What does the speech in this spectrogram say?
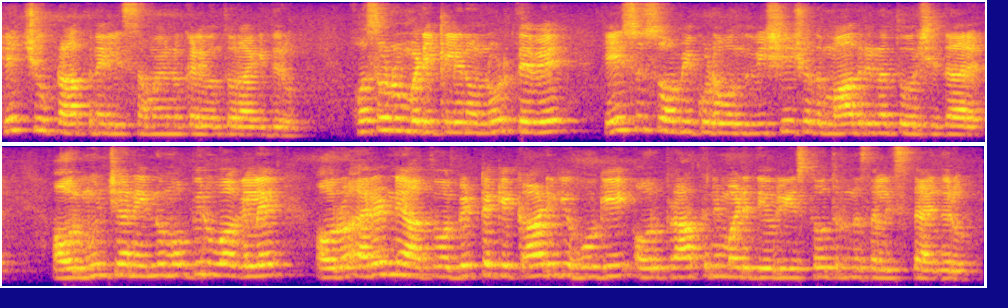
ಹೆಚ್ಚು ಪ್ರಾರ್ಥನೆಯಲ್ಲಿ ಸಮಯವನ್ನು ಕಳೆಯುವಂತವರಾಗಿದ್ದರು. ಹೊಸ ಒಡಂಬಡಿಕೆಯಲ್ಲಿ ನಾವು ನೋಡ್ತೇವೆ, ಯೇಸು ಸ್ವಾಮಿ ಕೂಡ ಒಂದು ವಿಶೇಷದ ಮಾದರಿಯನ್ನು ತೋರಿಸಿದ್ದಾರೆ. ಅವರು ಮುಂಚಾನೆ ಇನ್ನು ಮೊಬ್ಬಿರುವಾಗಲೇ ಅವರು ಅರಣ್ಯ ಅಥವಾ ಬೆಟ್ಟಕ್ಕೆ ಕಾಡಿಗೆ ಹೋಗಿ ಅವರು ಪ್ರಾರ್ಥನೆ ಮಾಡಿ ದೇವರಿಗೆ ಸ್ತೋತ್ರವನ್ನು ಸಲ್ಲಿಸ್ತಾ ಇದ್ದರು.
